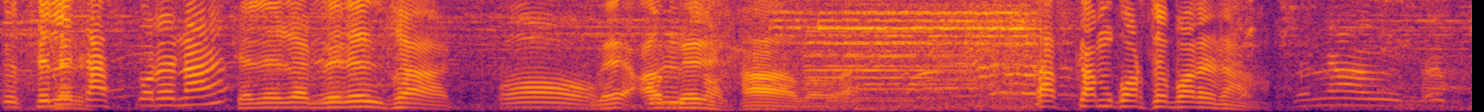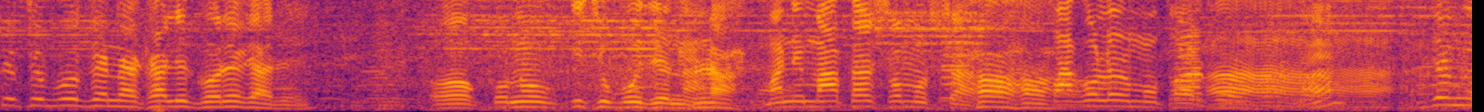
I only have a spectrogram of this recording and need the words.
তো ছেলে কাজ করে না? ছেলেরা বেরেন ছট ও হ্যাঁ বাবা। কাজ কাম করতে পারে না না কিছু বোঝে না খালি ঘরে গাড়ি ও কোনো কিছু বোঝে না না। মানে মাথার সমস্যা হ্যাঁ, হ্যাঁ। পাগলের মতো আর কি। হ্যাঁ। জমি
